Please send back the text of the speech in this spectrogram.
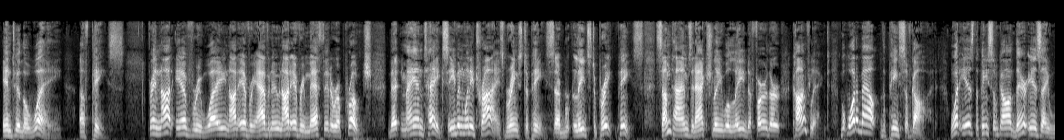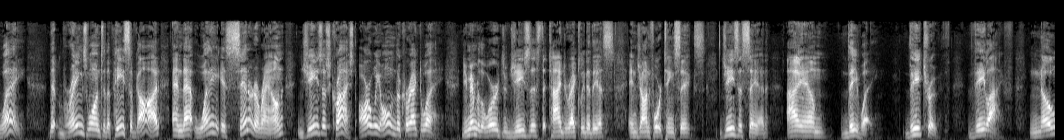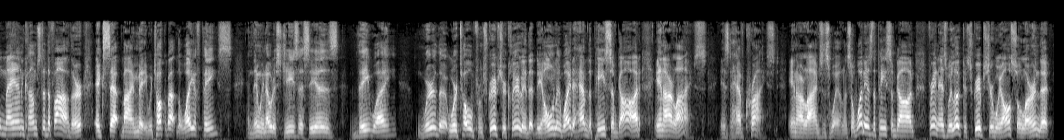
into the way of peace. Friend, not every way, not every avenue, not every method or approach that man takes, even when he tries, brings to peace, uh, leads to peace. Sometimes it actually will lead to further conflict. But what about the peace of God? What is the peace of God? There is a way that brings one to the peace of God, and that way is centered around Jesus Christ. Are we on the correct way? Do you remember the words of Jesus that tied directly to this in John 14, 6? Jesus said, I am the way, the truth, the life. No man comes to the Father except by me. We talk about the way of peace, and then we notice Jesus is the way. We're, the, we're told from Scripture clearly that the only way to have the peace of God in our lives is to have Christ in our lives as well. And so what is the peace of God? Friend, as we looked at Scripture, we also learned that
